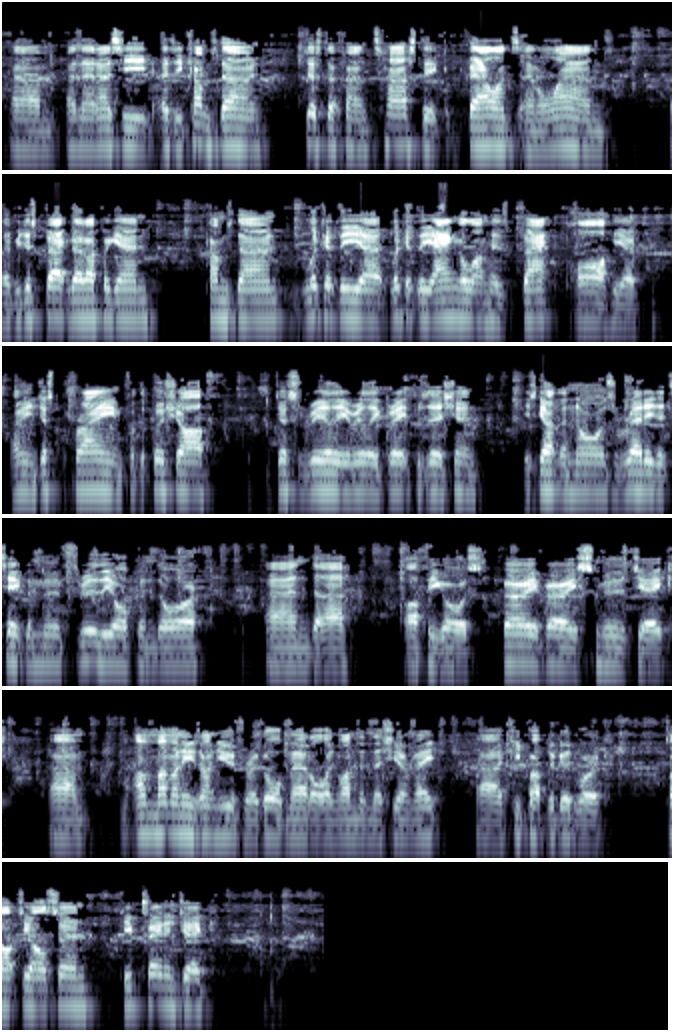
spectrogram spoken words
Um, and then as he as he comes down, just a fantastic balance and land. If we just back that up again, comes down. Look at the uh, look at the angle on his back paw here. I mean, just prime for the push off. Just really, really great position. He's got the nose ready to take the move through the open door, and uh, off he goes. Very, very smooth, Jake. Um, my money's on you for a gold medal in London this year, mate. Uh, keep up the good work. Talk to you all soon. Keep training, Jake.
